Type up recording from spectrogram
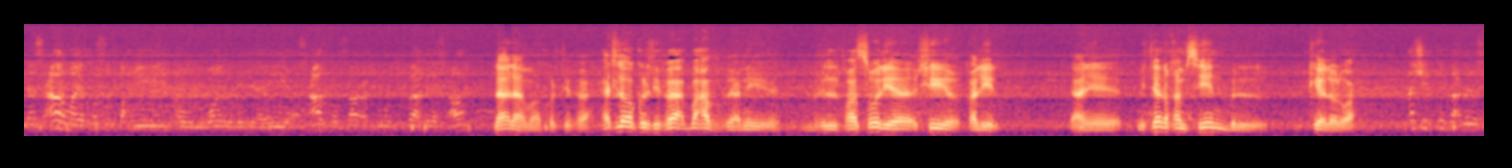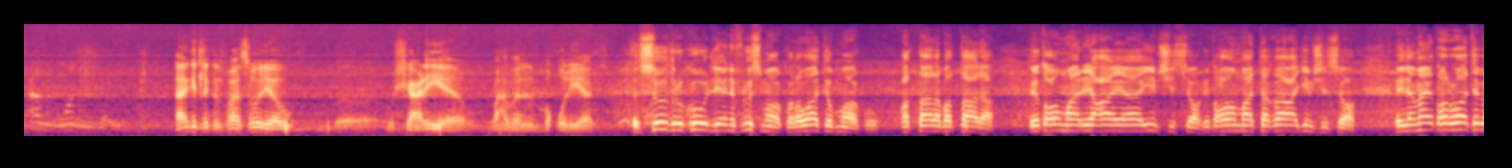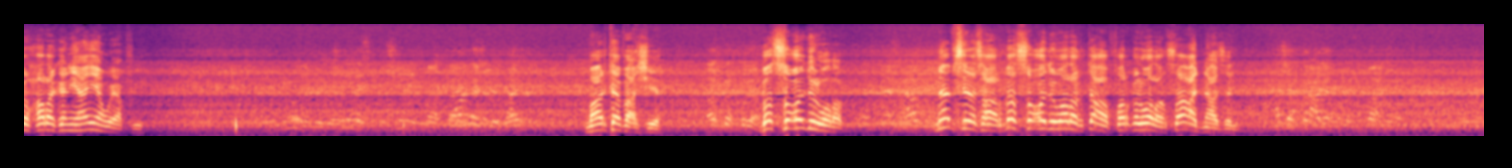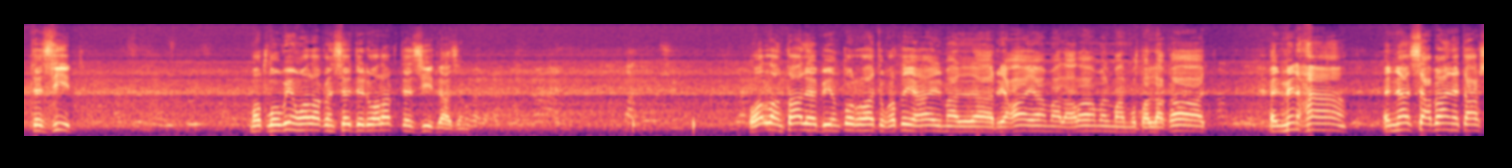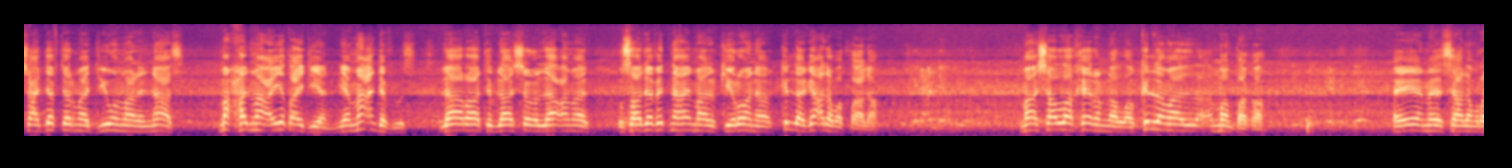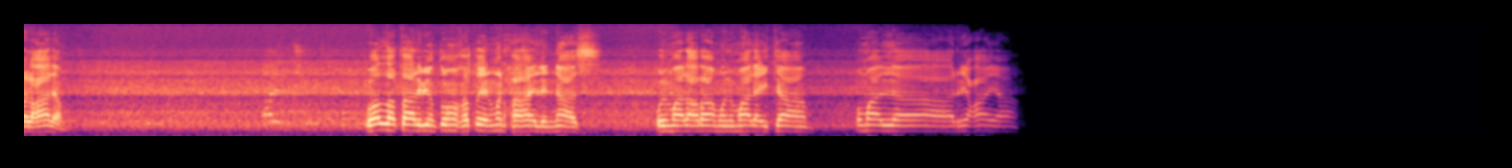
الاسعار ما يخص الطحين أو المواد الغذائيه اسعاركم صار عندكم ارتفاع بالاسعار؟ لا لا ماكو ارتفاع. حتى لو اكو ارتفاع بعض يعني في الفاصوليا شيء قليل. يعني 250 بالكيلو الواحد. إيش ارتفاع بالاسعار بالمواد الغذائيه؟ ها قلت لك الفاصوليا والشعرية وبعض البقوليات. السود ركود لأن فلوس ماكو رواتب ماكو. بطالة بطالة. يطعون مال الرعايه يمشي السوق. يطعون مال التقاعد يمشي السوق. إذا ما يطعون رواتب الحركة نهائيا ويكفي ما ارتفع شيء. بس صعود الورق. نفس الأسعار بس صعود الورق. تعب فرق الورق. صاعد نازل. تسديد مطلوبين ورق نسدد ورق تسديد لازم. والله نطالب بينطر رواتب خطيه هاي مال الرعاية مال الأرامل مال المطلقات. المنحة. الناس تعبانه تعرش على الدفتر مال الديون مال الناس. ما حد ما يطعي دين لأن ما عنده فلوس. لا راتب لا شغل لا عمل. وصادفتنا هاي مال الكيرونا كلها قاعدة بطاله ما شاء الله خير من الله. وكلها مال المنطقة. اي سال أمر العالم. والله طالب ينطون خطيه المنحه هاي للناس. والمال ارامل ومال أيتام. ومال الرعاية.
